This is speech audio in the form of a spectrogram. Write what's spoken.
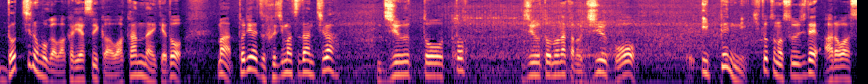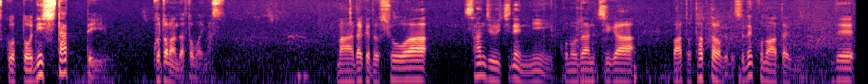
ど、っちの方が分かりやすいかは分かんないけど、まあ、とりあえず藤松団地は、10棟と、10棟の中の10個を、いっぺんに1つの数字で表すことにしたっていうことなんだと思います。まあ、だけど昭和31年にこの団地がバーッと立ったわけですよね、この辺りに。で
